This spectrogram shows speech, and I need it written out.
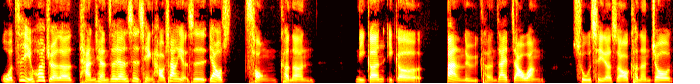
我自己会觉得谈钱这件事情，好像也是要从可能你跟一个伴侣可能在交往初期的时候，可能就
